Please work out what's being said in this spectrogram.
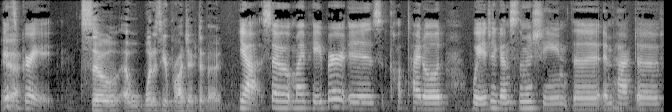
Yeah. It's great. So, uh, what is your project about? Yeah, so my paper is co- titled Wage Against the Machine The Impact of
